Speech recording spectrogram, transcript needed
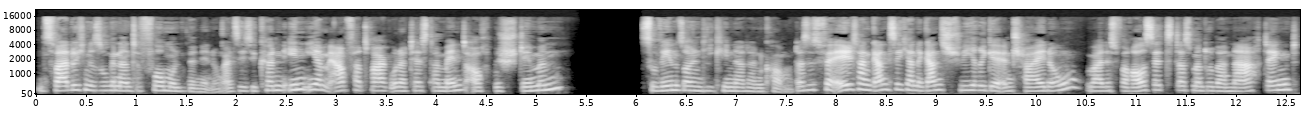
Und zwar durch eine sogenannte Vormundbenennung. Also sie können in ihrem Erbvertrag oder Testament auch bestimmen, zu wem sollen die Kinder dann kommen. Das ist für Eltern ganz sicher eine ganz schwierige Entscheidung, weil es voraussetzt, dass man drüber nachdenkt,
